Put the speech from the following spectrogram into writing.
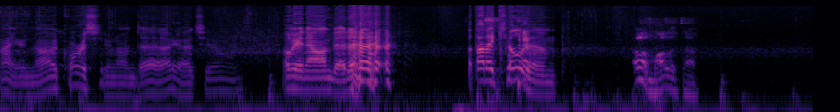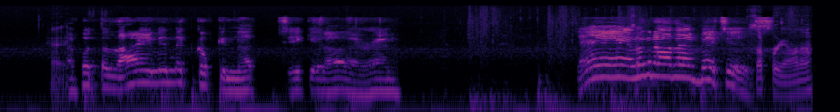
No, you're not. Of course you're not dead. I got you. Okay, now I'm dead. I thought I killed him. Oh, Molotov. Hey. I put the lime in the coconut, shake it all around. Damn, look at all that bitches. What's up, Brianna?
